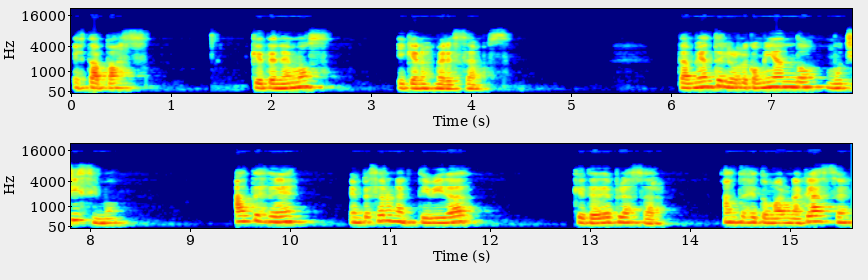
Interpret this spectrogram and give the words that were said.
esta paz que tenemos y que nos merecemos. También te lo recomiendo muchísimo. Antes de empezar una actividad que te dé placer, antes de tomar una clase,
